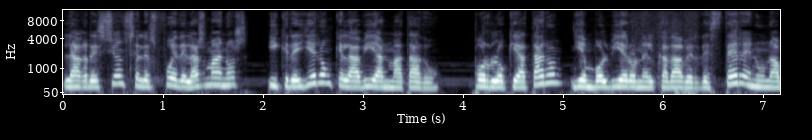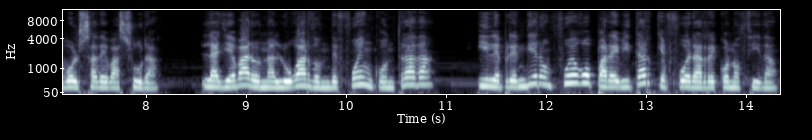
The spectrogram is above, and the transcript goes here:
la agresión se les fue de las manos y creyeron que la habían matado, por lo que ataron y envolvieron el cadáver de Esther en una bolsa de basura, la llevaron al lugar donde fue encontrada y le prendieron fuego para evitar que fuera reconocida.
